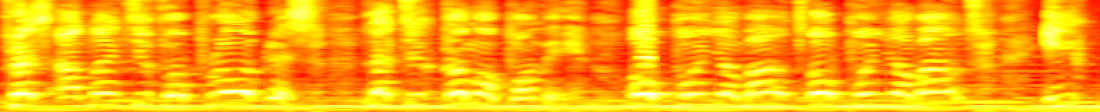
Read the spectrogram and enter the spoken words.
fresh anointing for progress. Let it come upon me. Open your mouth, open your mouth. In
